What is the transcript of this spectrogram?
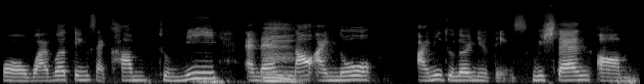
for whatever things that come to me, and then mm. now I know I need to learn new things, which then, um,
